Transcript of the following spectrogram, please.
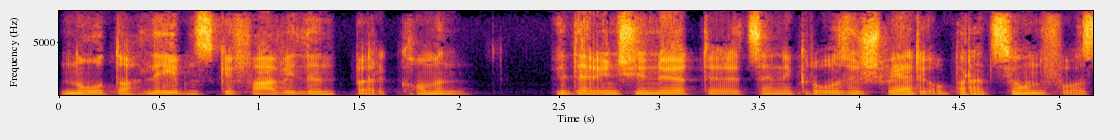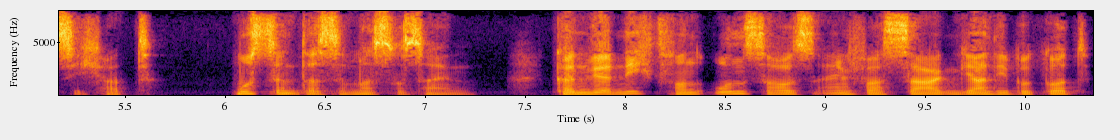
Not, auch Lebensgefahr wie Lindbergh kommen, wie der Ingenieur, der jetzt eine große, schwere Operation vor sich hat? Muss denn das immer so sein? Können wir nicht von uns aus einfach sagen, ja, lieber Gott,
